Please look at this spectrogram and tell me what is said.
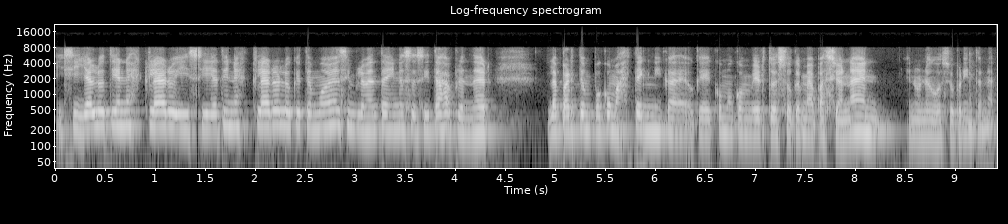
Y si ya lo tienes claro y si ya tienes claro lo que te mueve, simplemente ahí necesitas aprender la parte un poco más técnica de okay, cómo convierto eso que me apasiona en, un negocio por Internet.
